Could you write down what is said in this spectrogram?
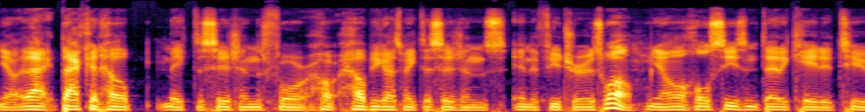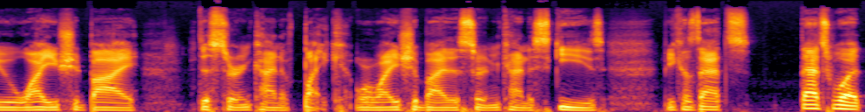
you know, that that could help make decisions for help you guys make decisions in the future as well. You know, a whole season dedicated to why you should buy this certain kind of bike or why you should buy this certain kind of skis because that's that's what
